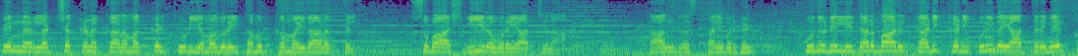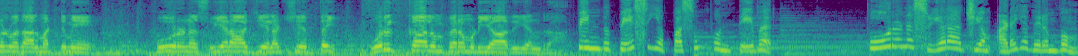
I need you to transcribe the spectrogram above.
பின்னர் லட்சக்கணக்கான மக்கள் கூடிய மதுரை தமுக்கம் மைதானத்தில் சுபாஷ் வீர உரையாற்றினார். காங்கிரஸ் தலைவர்கள் புதுடில்லி தர்பாருக்கு அடிக்கடி புனித யாத்திரை மேற்கொள்வதால் மட்டுமே பூரண சுயராஜ்ய லட்சியத்தை ஒரு காலம் பெற முடியாது என்றார். பின்பு பேசிய பசும்பொன் தேவர் பூரண சுயராஜ்யம் அடைய விரும்பும்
